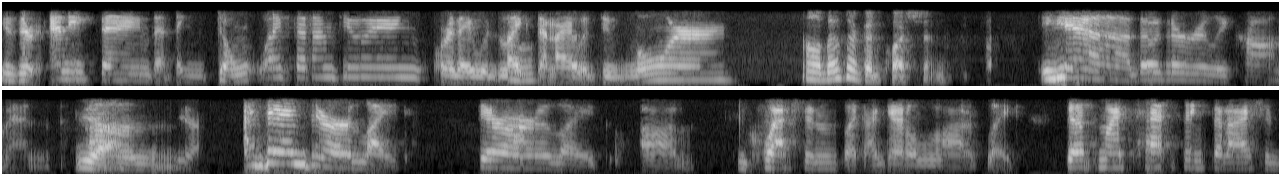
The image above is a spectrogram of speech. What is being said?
is there anything that they don't like that I'm doing or they would like Mhm. that I would do more? Oh, those are good questions. Yeah, those are really common. Yeah. Um, and then there are like there are like um questions like I get a lot of like does my pet think that I should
